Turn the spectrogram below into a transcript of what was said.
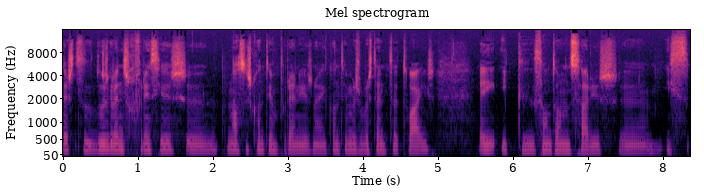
trouxeste duas grandes referências uh, nossas contemporâneas, não é? com temas bastante atuais e, e que são tão necessários uh, e se,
